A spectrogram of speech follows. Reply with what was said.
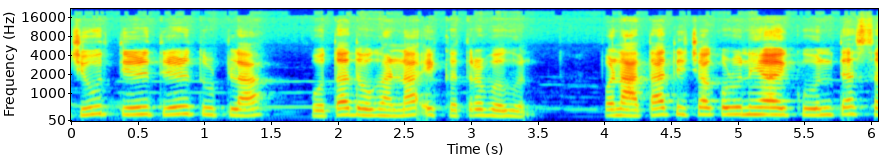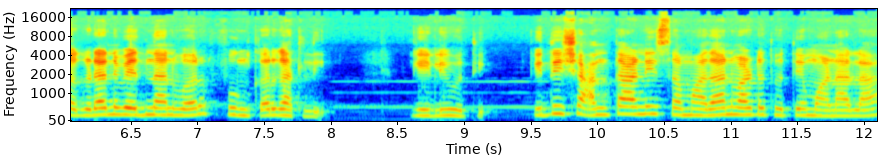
जीव तीळ तीळ तुटला होता दोघांना एकत्र बघून. पण आता तिच्याकडून हे ऐकून त्या सगळ्या वेदनांवर फुंकर घातली. गेली होती. किती शांत आणि समाधान वाटत होते मनाला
